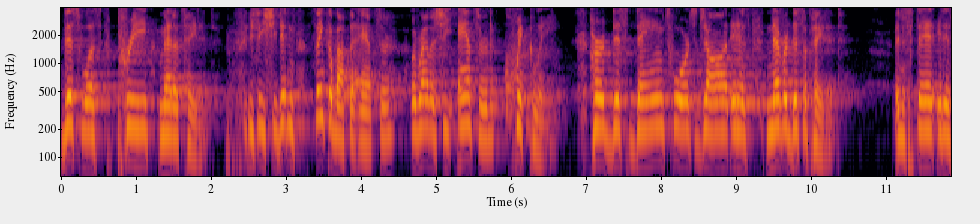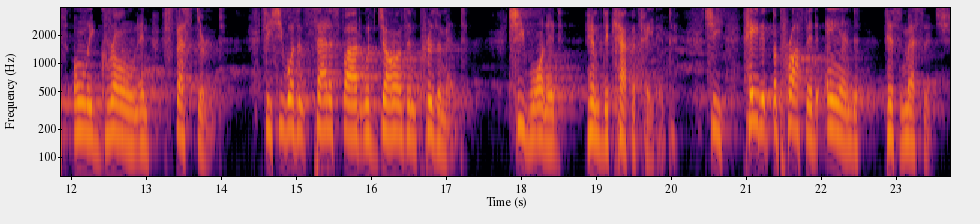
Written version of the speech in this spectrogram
This was premeditated. You see, she didn't think about the answer, but rather she answered quickly. Her disdain towards John, it has never dissipated. Instead, it has only grown and festered. See, she wasn't satisfied with John's imprisonment. She wanted him decapitated. She hated the prophet and his message.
